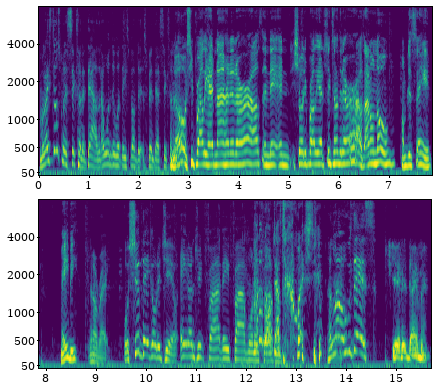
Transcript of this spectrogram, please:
Well, they still spent 600000 I wonder what they spent, spent that 600 No, she probably had 900 at her house, and they, and Shorty probably had 600 at her house. I don't know. I'm just saying, maybe. All right. Well, should they go to jail? 800 585 I don't know if that's the question. Hello, who's this? Yeah, the Diamond.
